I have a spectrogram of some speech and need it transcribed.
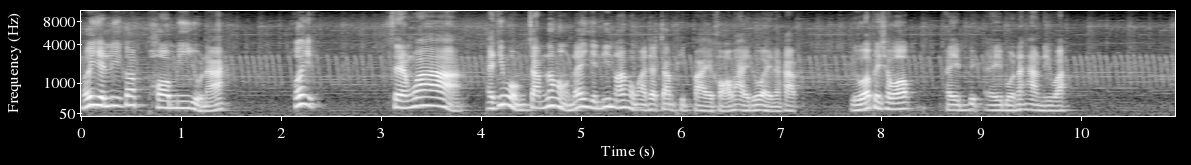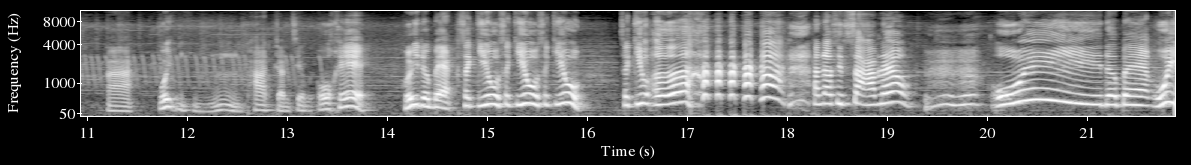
เฮ้ยเยลลี่ก็พอมีอยู่นะเฮ้ย แสดงว่าไอ้ที่ผมจำเรื่องของได้เยลลี่น้อยผมอาจจะจำผิดไปขออภัยด้วยนะครับ หรือว่าเป็นเฉพาะไอ้ไอ้โบนัสไทม์นี้วะอ่าอุ้ยพลาดกันเสียโอเคเฮ้ยเดอะแบกสกิลสกิลสกิลสกิลเอออันดับสิบสามแล้ว อุ้ยเดอะแบกอุ้ย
